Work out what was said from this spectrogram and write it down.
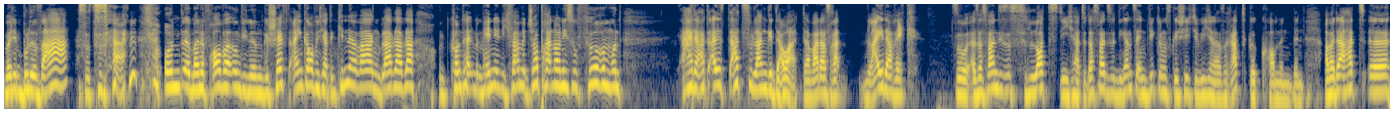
über den Boulevard sozusagen. Und äh, meine Frau war irgendwie in einem Geschäft einkaufen. Ich hatte einen Kinderwagen, bla bla bla. Und konnte halt mit dem Handy. Und ich war mit Jobrad noch nicht so firm. Und ja, da hat alles, da hat zu lang gedauert. Da war das Rad leider weg. So, also das waren diese Slots, die ich hatte. Das war so die ganze Entwicklungsgeschichte, wie ich an das Rad gekommen bin. Aber da hat äh,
